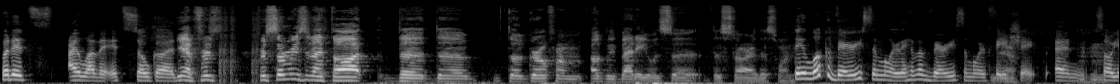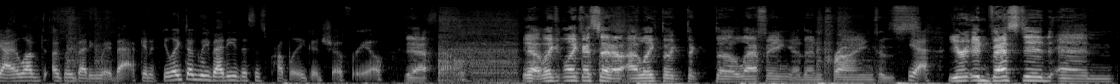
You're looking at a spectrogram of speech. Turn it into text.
but it's I love it. It's so good. Yeah, for for some reason I thought the the the girl from Ugly Betty was the the star of this one. They look very similar. They have a very similar face Yeah. Mm-hmm. shape, and so yeah, I loved Ugly Betty way back. And if you liked Ugly Betty, this is probably a good show for you. Yeah, So. yeah. Like like I said, I, I like the, the the laughing and then crying because Yeah. you're invested and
